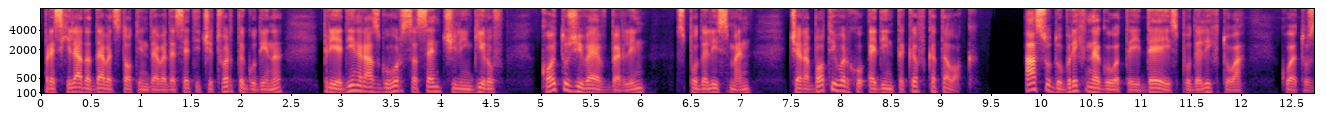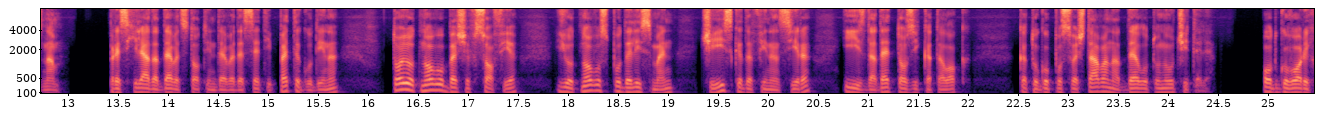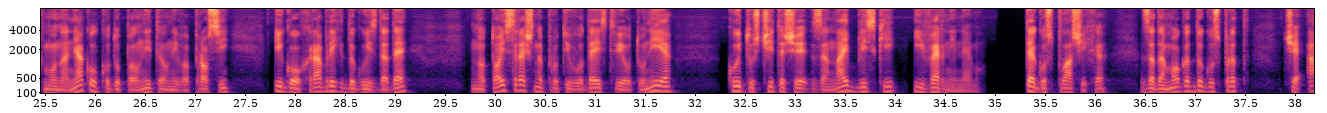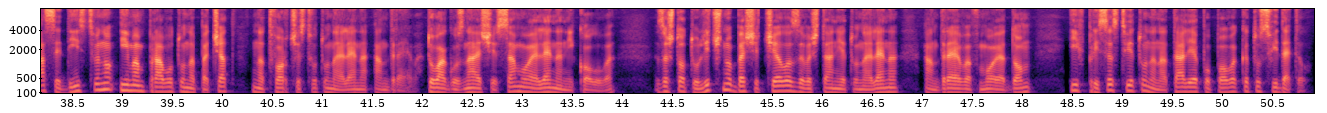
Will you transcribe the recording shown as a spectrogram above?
През 1994 г. при един разговор с Асен Чилингиров, който живее в Берлин, сподели с мен, че работи върху един такъв каталог. Аз одобрих неговата идея и споделих това, което знам. През 1995 г. той отново беше в София и отново сподели с мен, че иска да финансира и издаде този каталог, като го посвещава на делото на учителя. Отговорих му на няколко допълнителни въпроси и го охрабрих да го издаде, но той срещна противодействие от уния, които считаше за най-близки и верни нему. Те го сплашиха, за да могат да го спрат, че аз единствено имам правото на печат на творчеството на Елена Андреева. Това го знаеше само Елена Николова, защото лично беше чела завещанието на Елена Андреева в моя дом и в присъствието на Наталия Попова като свидетел.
